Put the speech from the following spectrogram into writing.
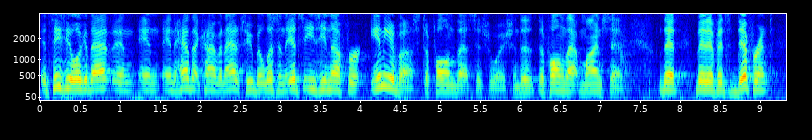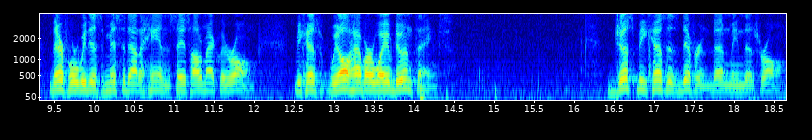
it's easy to look at that and, and, and have that kind of an attitude, but listen, it's easy enough for any of us to fall into that situation, to, to fall into that mindset. That, that if it's different, therefore we just miss it out of hand and say it's automatically wrong. Because we all have our way of doing things. Just because it's different doesn't mean that it's wrong.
